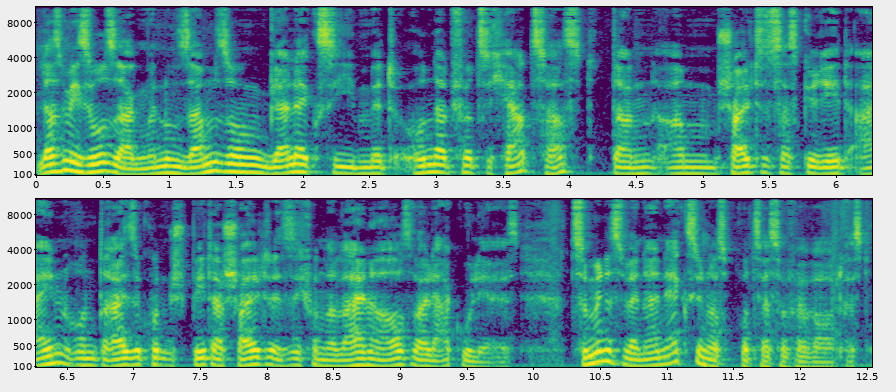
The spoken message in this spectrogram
Lass mich so sagen, wenn du ein Samsung Galaxy mit 140 Hertz hast, dann ähm, schaltest das Gerät ein und drei Sekunden später schaltet es sich von alleine aus, weil der Akku leer ist. Zumindest wenn ein Exynos-Prozessor verbaut ist.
